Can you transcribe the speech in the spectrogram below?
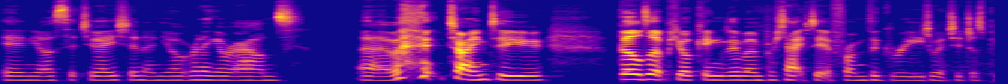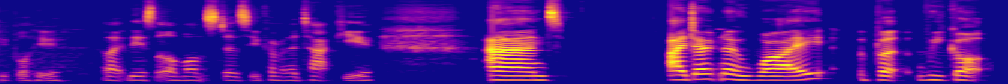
in your situation and you're running around um, trying to build up your kingdom and protect it from the greed, which are just people who like these little monsters who come and attack you. And I don't know why, but we got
